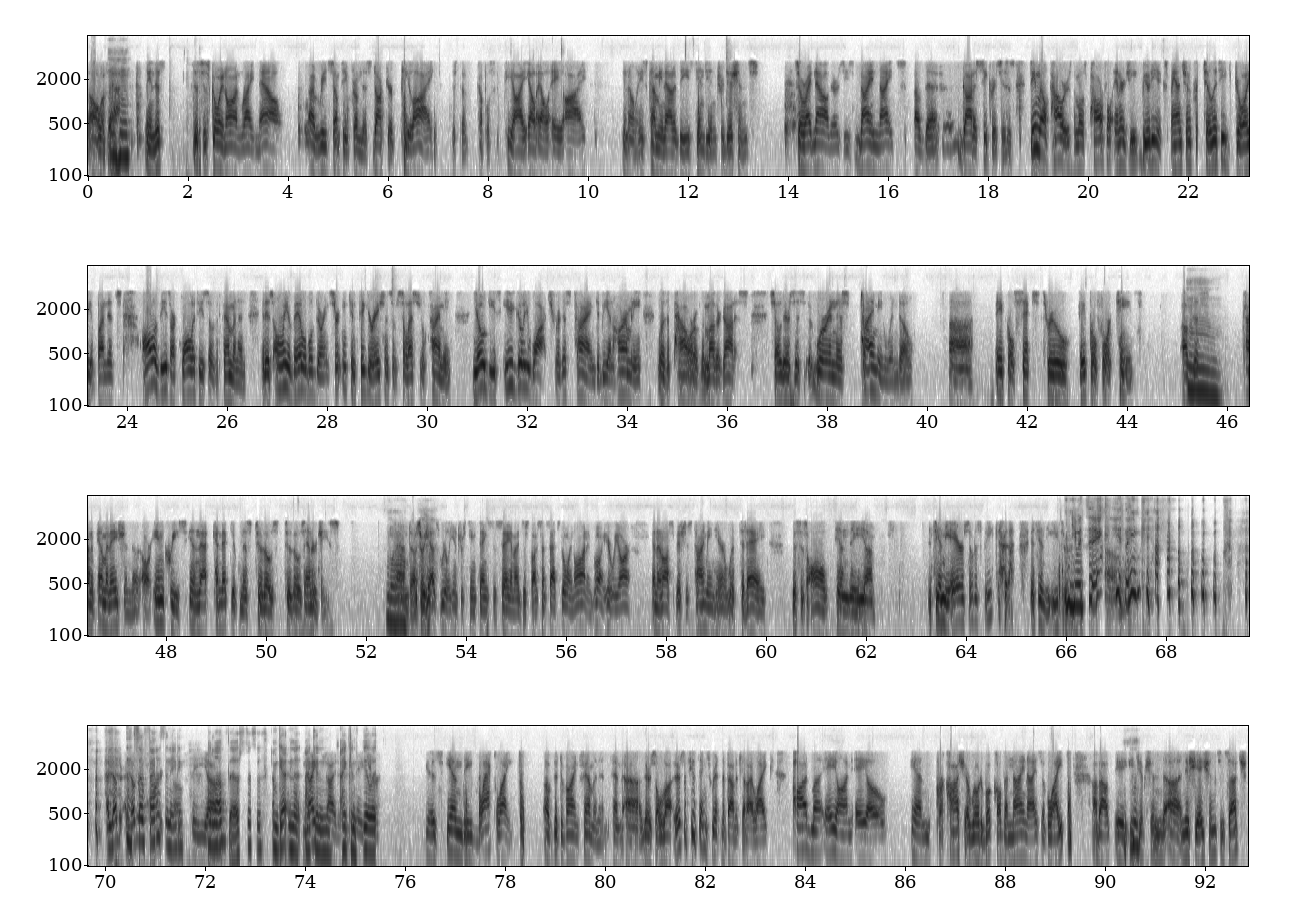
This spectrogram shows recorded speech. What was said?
All of that. Mm-hmm. I mean, this this is going on right now I read something from this Dr. Pillai, just a couple P I L L A I. You know, he's coming out of the East Indian traditions. So right now, there's these nine nights of the goddess secrets. He says, female power is the most powerful energy, beauty, expansion, fertility, joy, abundance. All of these are qualities of the feminine. It is only available during certain configurations of celestial timing. Yogis eagerly watch for this time to be in harmony with the power of the Mother Goddess. So there's this, we're in this timing window, uh, April 6th through April 14th of mm. this kind of emanation or increase in that connectiveness to those to those energies. Wow. And uh, so he has really interesting things to say, and I just thought since that's going on, and boy, here we are in an auspicious timing here with today this is all in the. Uh, it's in the air, so to speak. it's in the ether. You would think. Um, you think. another, That's another so fascinating. The, I uh, love this. This is I'm getting it. I can I can feel it. Is in the black light of the divine feminine, and uh, there's a lot. There's a few things written about it that I like. Padma Aon Ao and Prakasha wrote a book called The Nine Eyes of Light about the Mhm. Egyptian uh, initiations and such.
